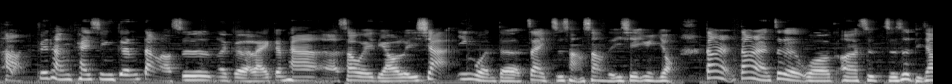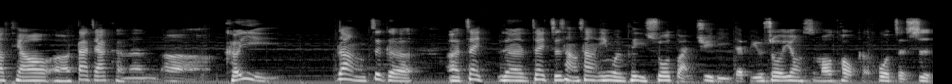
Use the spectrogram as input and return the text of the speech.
好，非常开心跟邓老师那个来跟他呃稍微聊了一下英文的在职场上的一些运用。当然，当然这个我呃是只是比较挑呃大家可能呃可以让这个。呃，在呃在职场上，英文可以缩短距离的，比如说用 small talk，或者是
